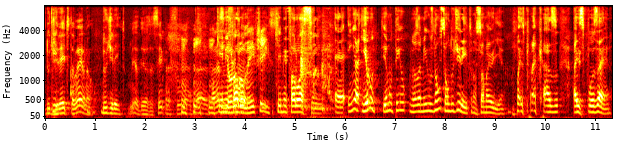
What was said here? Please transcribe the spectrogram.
Do direito também ou não? do direito. Meu Deus, é sempre assim, né? Quem me Normalmente é isso. que me falou assim. é, e eu não, eu não tenho. Meus amigos não são do direito, na sua maioria. Mas por acaso a esposa é.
